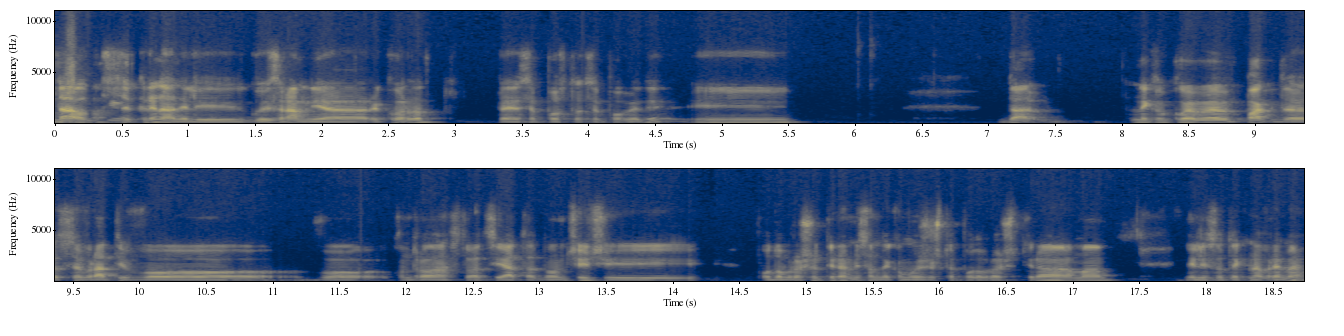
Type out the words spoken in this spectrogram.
Да, од се крена нели го израмнија рекордот 50% се победи и да, некако е пак да се врати во во контрола на ситуацијата Дончич и подобро шутира, мислам дека може што подобро шутира, ама нели со тек на време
